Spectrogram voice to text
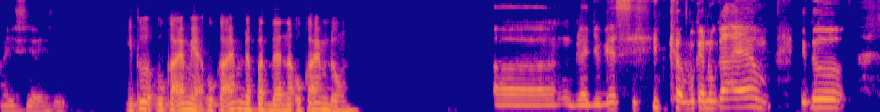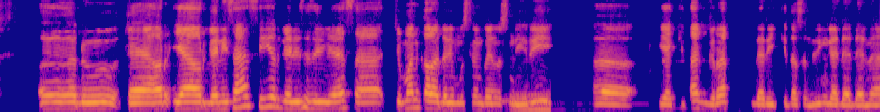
I see, I see. Itu UKM ya? UKM dapat dana UKM dong. Eh, enggak juga sih, Kak, bukan UKM. Itu eh, aduh kayak or- ya organisasi, organisasi biasa. Cuman kalau dari Muslim Planner sendiri eh, ya kita gerak dari kita sendiri nggak ada dana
